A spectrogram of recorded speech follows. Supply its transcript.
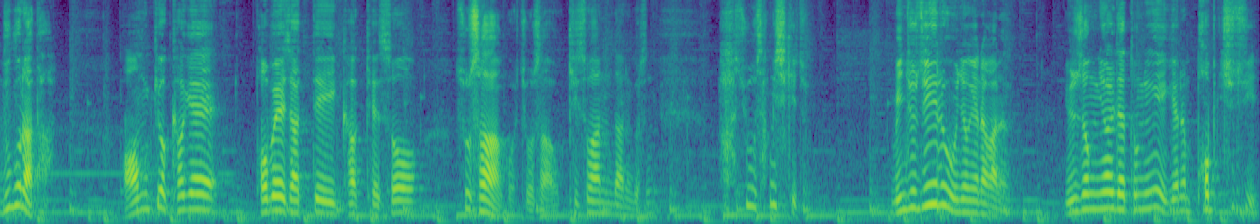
누구나 다 엄격하게 법의 잣대에 입각해서 수사하고 조사하고 기소한다는 것은 아주 상식이죠. 민주주의를 운영해 나가는 윤석열 대통령이 얘기하는 법치주의,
